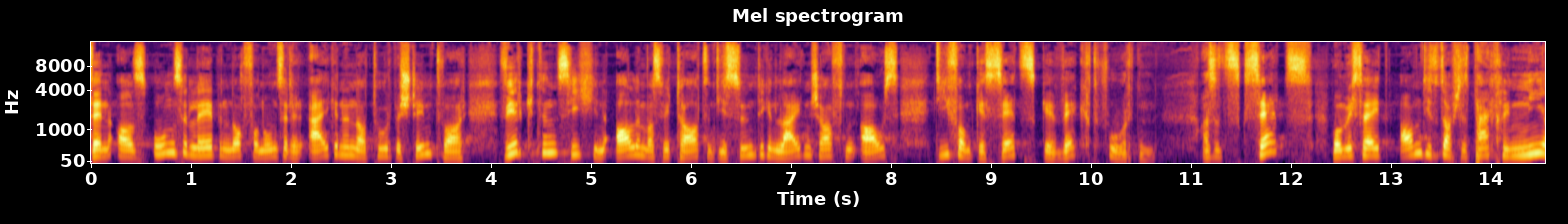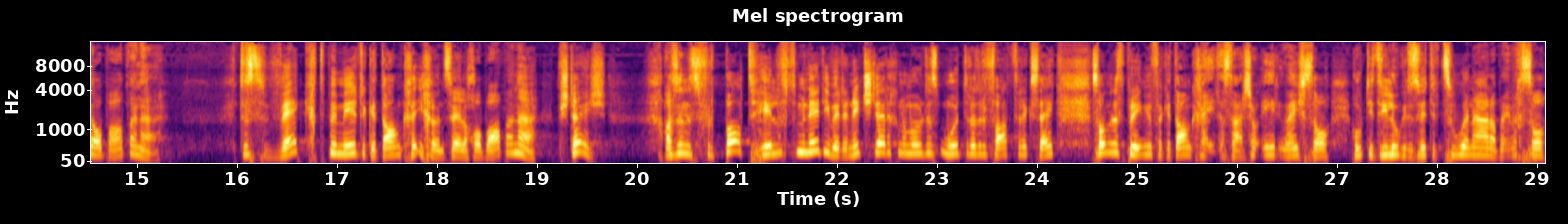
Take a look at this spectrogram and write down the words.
Denn als unser Leben noch von unserer eigenen Natur bestimmt war, wirkten sich in allem, was wir taten, die sündigen Leidenschaften aus, die vom Gesetz geweckt wurden. Also das Gesetz, wo mir sagt, Andi, du darfst das Päckchen nie oben abnehmen. Das weckt bei mir den Gedanken, ich könnte es eigentlich oben abnehmen. Verstehst du? Also ein Verbot hilft mir nicht, ich werde nicht stärker, nur das Mutter oder Vater gesagt sondern es bringt mich auf den Gedanken, hey, das wäre schon, weißt so, heute drei schauen, das wieder zunehmen, aber einfach so,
